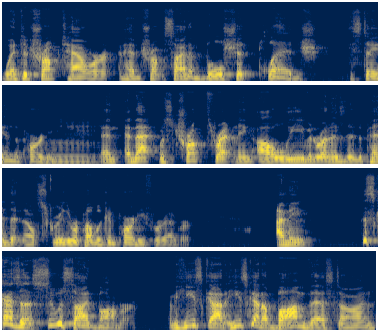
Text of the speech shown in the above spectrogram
went to Trump Tower and had Trump sign a bullshit pledge to stay in the party, Mm. and and that was Trump threatening, "I'll leave and run as an independent, and I'll screw the Republican Party forever." I mean, this guy's a suicide bomber. I mean, he's got he's got a bomb vest on.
